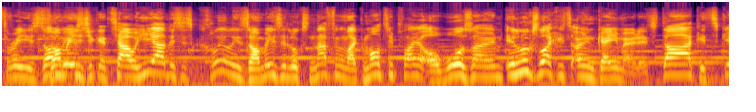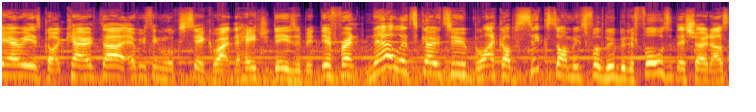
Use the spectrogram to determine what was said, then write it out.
3 zombies. zombies. You can tell here, this is clearly zombies. It looks nothing like multiplayer or Warzone. It looks like its own game mode. It's dark, it's scary, it's got character, everything looks sick, right? The HUD is a bit different. Now let's go to Black Ops 6 Zombies for Liberty Falls that they showed us.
